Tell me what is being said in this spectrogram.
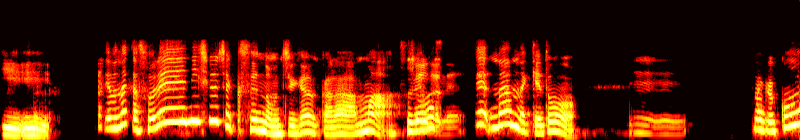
いい、いい。でもなんかそれに執着するのも違うから、まあ、それは、ね。でなんだけど、うんうなんか根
